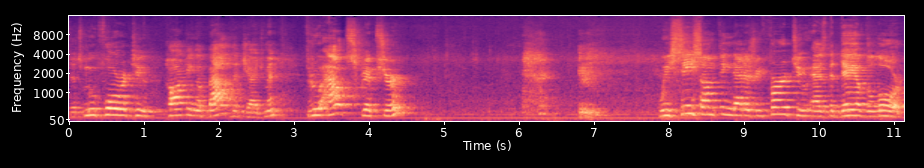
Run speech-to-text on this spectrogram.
let's move forward to talking about the judgment. Throughout Scripture, we see something that is referred to as the day of the Lord.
